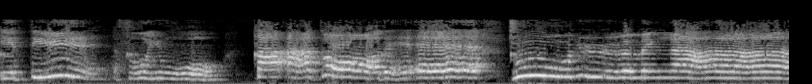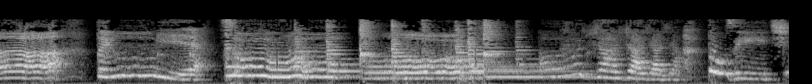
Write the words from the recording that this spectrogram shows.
一点富裕。大哥的祝女们啊，等也走。哎呀呀呀呀，都是七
